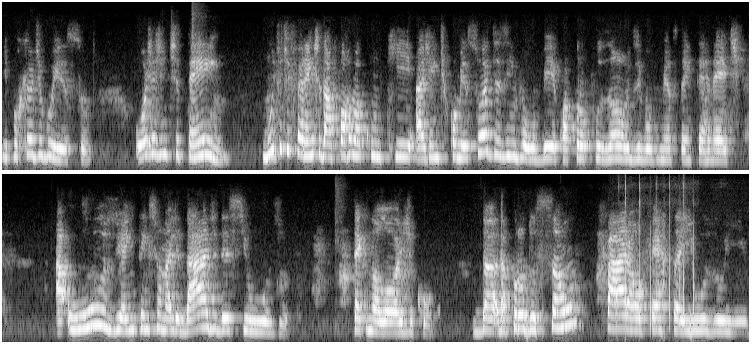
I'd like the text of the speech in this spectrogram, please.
E por que eu digo isso? Hoje a gente tem muito diferente da forma com que a gente começou a desenvolver, com a profusão e desenvolvimento da internet, a, o uso e a intencionalidade desse uso tecnológico, da, da produção para oferta e uso e,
